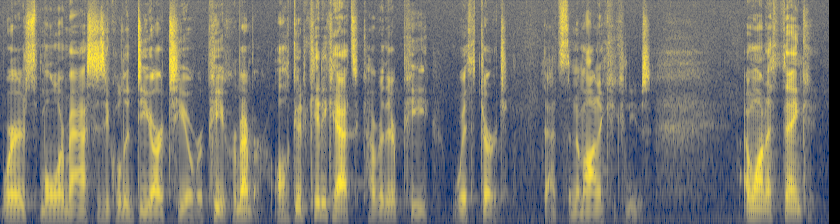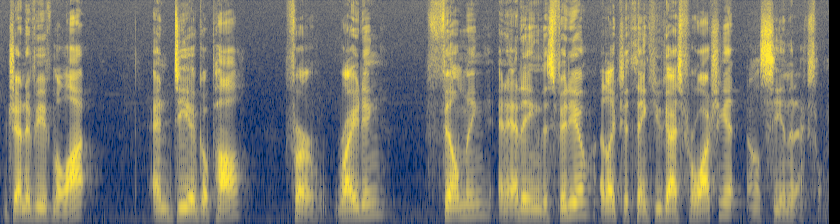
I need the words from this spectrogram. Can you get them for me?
where its molar mass is equal to dRT over P. Remember, all good kitty cats cover their P with dirt. That's the mnemonic you can use. I want to thank Genevieve Malat and Dia Gopal for writing, filming, and editing this video. I'd like to thank you guys for watching it, and I'll see you in the next one.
